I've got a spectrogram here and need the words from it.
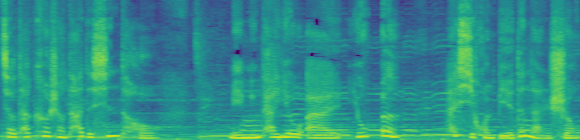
叫他刻上他的心头？明明他又矮又笨。还喜欢别的男生，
